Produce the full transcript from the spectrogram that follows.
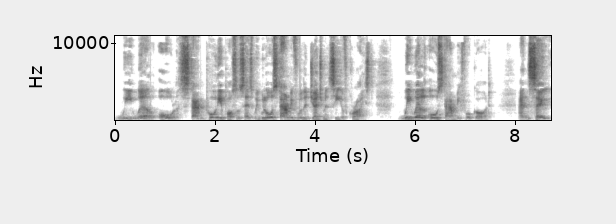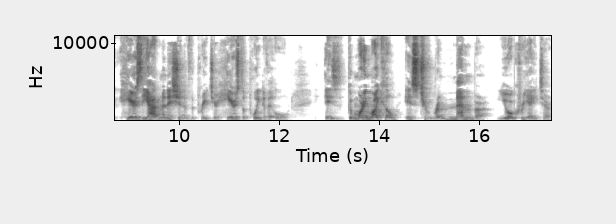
we will all stand. Paul the Apostle says, We will all stand before the judgment seat of Christ. We will all stand before God. And so here's the admonition of the preacher. Here's the point of it all is good morning Michael is to remember your creator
